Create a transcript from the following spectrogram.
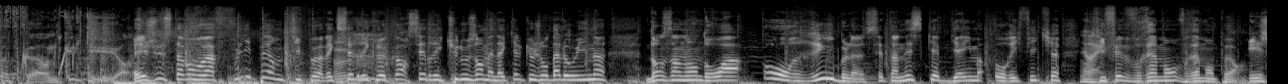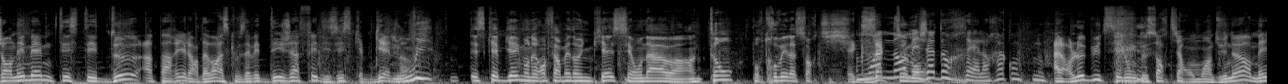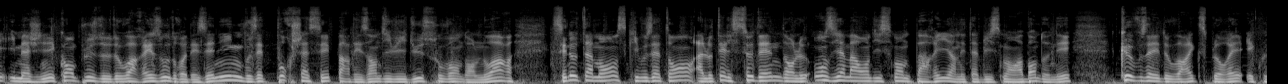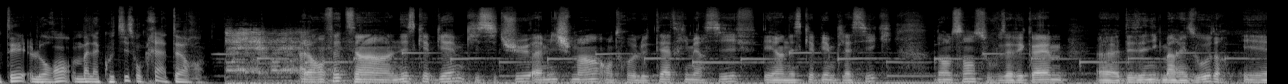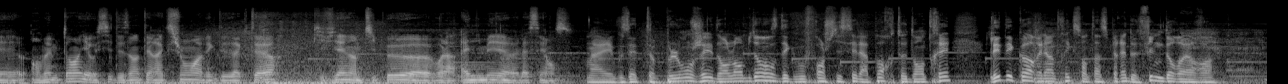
Popcorn Culture. Et juste avant, on va flipper un petit peu avec Cédric Lecor. Cédric, tu nous emmènes à quelques jours d'Halloween dans un endroit horrible. C'est un escape game horrifique Ouais. qui fait vraiment, vraiment peur. Et j'en ai même testé deux à Paris. Alors d'abord, est-ce que vous avez déjà fait des escape games Oui, escape game, on est renfermé dans une pièce et on a euh, un temps pour trouver la sortie. Exactement. Moi non, mais j'adorerais. Alors raconte-nous. Alors le but c'est donc de sortir en moins d'une heure, mais imaginez qu'en plus de devoir résoudre des énigmes, vous êtes pourchassé par des individus souvent dans le noir. C'est notamment ce qui vous attend à l'hôtel Sedaine dans le 11e arrondissement de Paris, un établissement abandonné que vous allez devoir explorer. Écoutez Laurent Malacouti, son créateur. Alors en fait, c'est un escape game qui se situe à mi-chemin entre le théâtre immersif et un escape game classique, dans le sens où vous avez quand même euh, des énigmes à résoudre et euh, en même temps, il y a aussi des interactions avec des acteurs qui viennent un petit peu euh, voilà, animer la séance. Ouais, vous êtes plongé dans l'ambiance dès que vous franchissez la porte d'entrée. Les décors et l'intrigue sont inspirés de films d'horreur.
